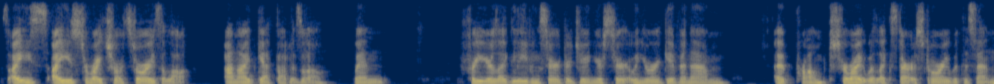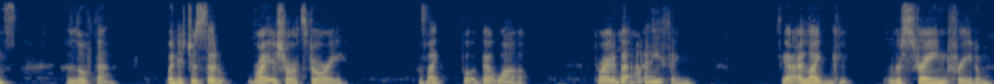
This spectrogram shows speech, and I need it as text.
So I used I used to write short stories a lot, and I'd get that as well when, for your like leaving cert or junior cert, when you were given um a prompt to write with like start a story with a sentence. I love them when it just said write a short story, I was like, but about what? To write about anything. So yeah, I like restrained freedom.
